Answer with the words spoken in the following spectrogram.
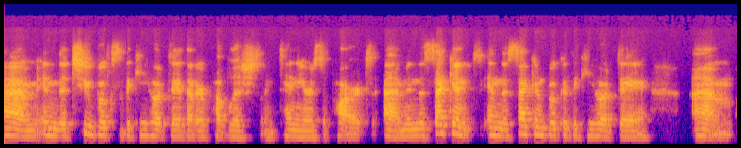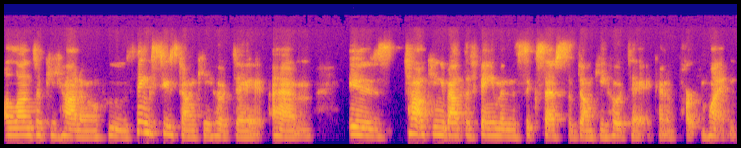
um, in the two books of the Quixote that are published like ten years apart, um, in the second in the second book of the Quixote, um, Alonso Quijano, who thinks he's Don Quixote, um, is talking about the fame and the success of Don Quixote, kind of part one,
